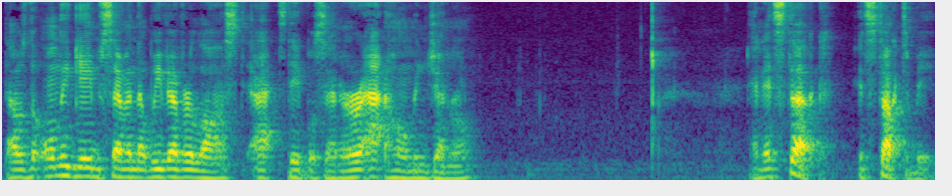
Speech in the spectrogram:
That was the only game seven that we've ever lost at Staples Center or at home in general. And it stuck. It stuck to me.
